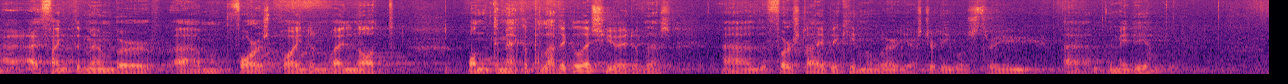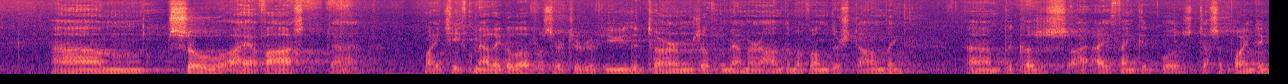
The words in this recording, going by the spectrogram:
I, thank the member um, for his point, and while not wanting to make a political issue out of this, uh, the first I became aware yesterday was through uh, the media. Um, so I have asked uh, my Chief Medical Officer to review the terms of the Memorandum of Understanding um, because I, I, think it was disappointing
